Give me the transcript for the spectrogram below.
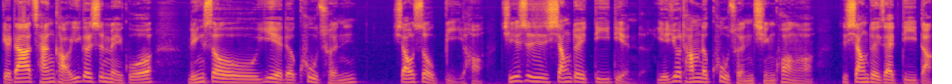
给大家参考，一个是美国零售业的库存销售比哈，其实是相对低点的，也就他们的库存情况啊是相对在低档。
